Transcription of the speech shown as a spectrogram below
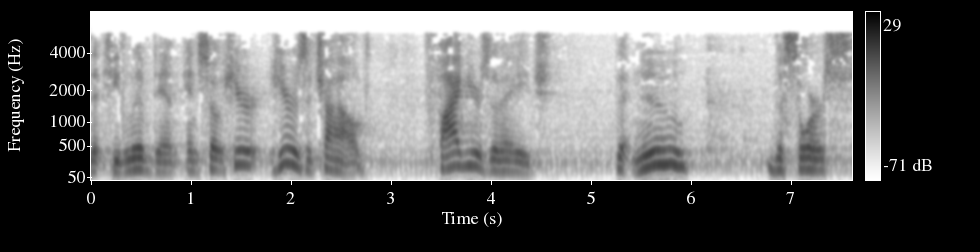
that he lived in. And so here, here is a child five years of age, that knew the source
